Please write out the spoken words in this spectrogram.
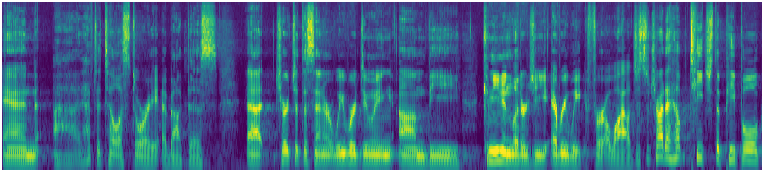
And uh, I have to tell a story about this. At Church at the Center, we were doing um, the communion liturgy every week for a while, just to try to help teach the people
